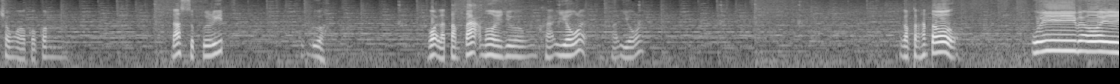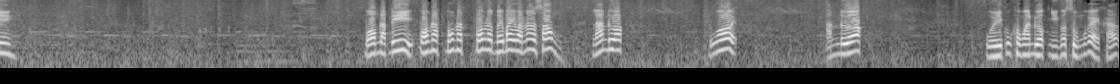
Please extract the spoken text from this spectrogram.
Trông là có con Dark Spirit Cũng được. Gọi là tạm tạm thôi chứ cũng khá yếu đấy, Khá yếu đấy. Gặp thằng Hunter. Ui, mẹ ơi. Bom đặt đi, Bom đặt bom đặt bom đặt máy bay bắn là xong. Là ăn được. Đúng rồi. Ăn được. Ui, cũng không ăn được, Nhìn con súng có vẻ khá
